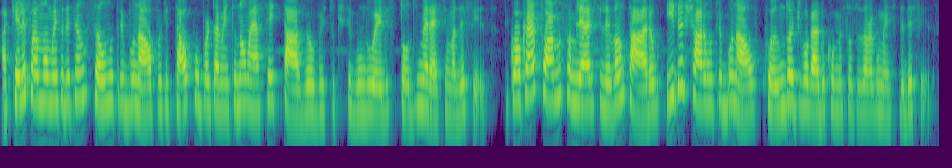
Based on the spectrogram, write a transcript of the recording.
Aquele foi um momento de tensão no tribunal, porque tal comportamento não é aceitável, visto que, segundo eles, todos merecem uma defesa. De qualquer forma, os familiares se levantaram e deixaram o tribunal quando o advogado começou seus argumentos de defesa.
